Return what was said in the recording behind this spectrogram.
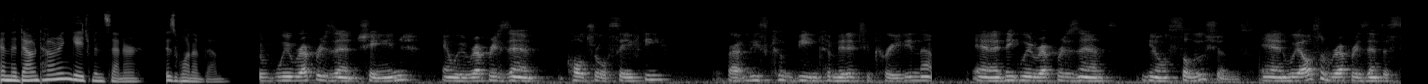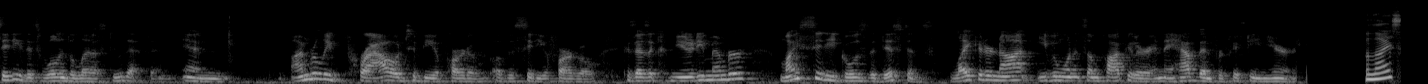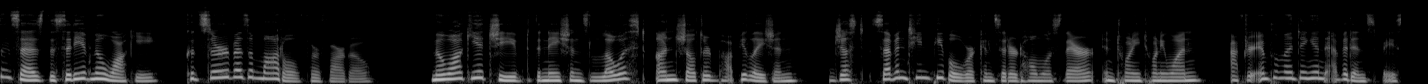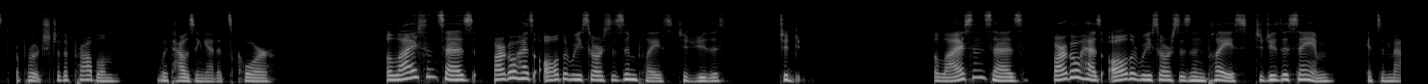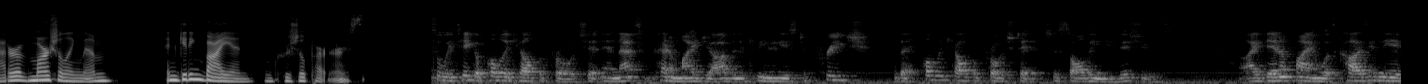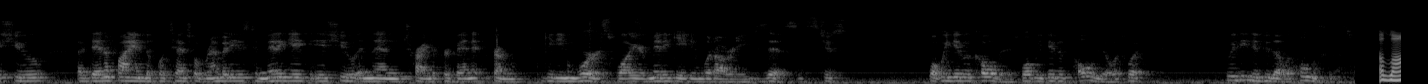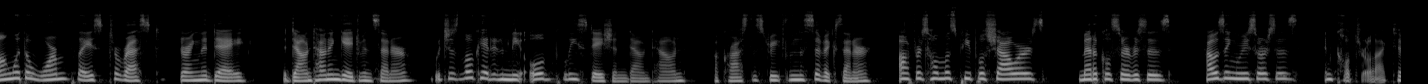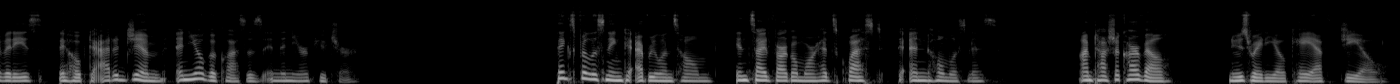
and the Downtown Engagement Center is one of them. We represent change and we represent cultural safety, or at least com- being committed to creating that. And I think we represent, you know, solutions. And we also represent a city that's willing to let us do that thing. And I'm really proud to be a part of, of the city of Fargo because as a community member, my city goes the distance, like it or not, even when it's unpopular, and they have been for 15 years. Eliassen says the city of Milwaukee could serve as a model for Fargo. Milwaukee achieved the nation's lowest unsheltered population. Just 17 people were considered homeless there in 2021 after implementing an evidence based approach to the problem, with housing at its core. Eliassen says Fargo has all the resources in place to do this. To do. Eliassen says Fargo has all the resources in place to do the same. It's a matter of marshaling them and getting buy in from crucial partners. So we take a public health approach, and that's kind of my job in the community is to preach the public health approach to, to solving these issues. Identifying what's causing the issue, identifying the potential remedies to mitigate the issue, and then trying to prevent it from getting worse while you're mitigating what already exists. It's just what we did with COVID, it's what we did with polio, it's what we need to do that with homelessness. Along with a warm place to rest during the day, the Downtown Engagement Center which is located in the old police station downtown, across the street from the Civic Center, offers homeless people showers, medical services, housing resources, and cultural activities. They hope to add a gym and yoga classes in the near future. Thanks for listening to Everyone's Home, Inside Fargo Moorhead's quest to end homelessness. I'm Tasha Carvel, News Radio KFGO.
